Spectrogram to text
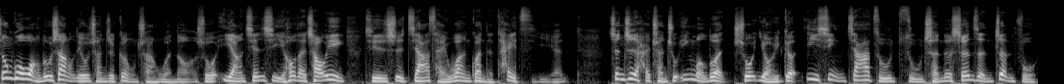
中国网络上流传着各种传闻哦，说易烊千玺以后代超印其实是家财万贯的太子爷，甚至还传出阴谋论，说有一个异姓家族组成的深层政府，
